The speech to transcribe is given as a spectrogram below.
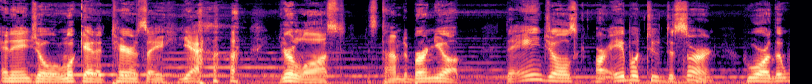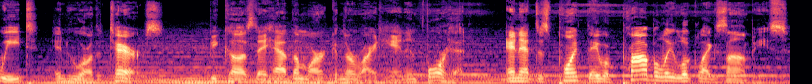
An angel will look at a tare and say, Yeah, you're lost. It's time to burn you up. The angels are able to discern who are the wheat and who are the tares because they have the mark in their right hand and forehead. And at this point, they would probably look like zombies.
